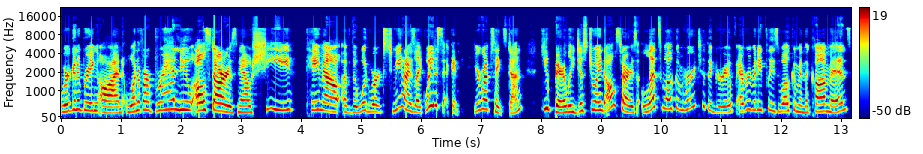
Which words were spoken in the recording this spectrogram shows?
We're going to bring on one of our brand new all stars. Now, she came out of the woodworks to me, and I was like, wait a second your website's done. You barely just joined All Stars. Let's welcome her to the group. Everybody, please welcome in the comments.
